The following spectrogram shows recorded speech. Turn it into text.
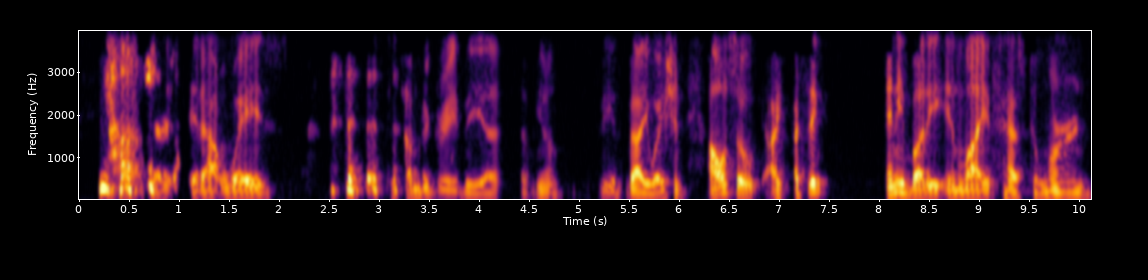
yeah. uh, that it, it outweighs to some degree the uh, you know the evaluation. Also, I, I think anybody in life has to learn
